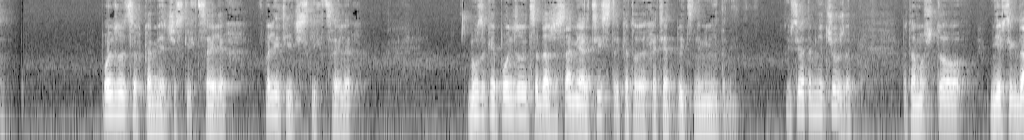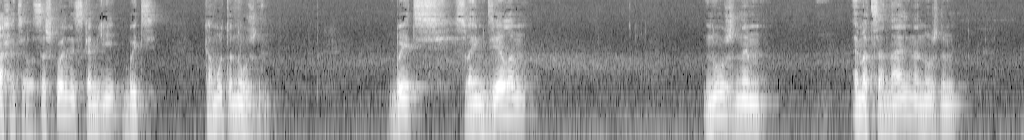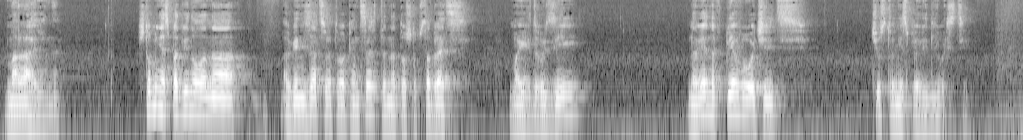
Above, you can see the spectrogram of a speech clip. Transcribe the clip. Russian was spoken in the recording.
Пользуются в коммерческих целях, в политических целях. Музыкой пользуются даже сами артисты, которые хотят быть знаменитыми. И все это мне чуждо, потому что мне всегда хотелось со школьной скамьи быть кому-то нужным. Быть своим делом нужным эмоционально, нужным морально. Что меня сподвинуло на организацию этого концерта, на то, чтобы собрать моих друзей, наверное, в первую очередь чувство несправедливости.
